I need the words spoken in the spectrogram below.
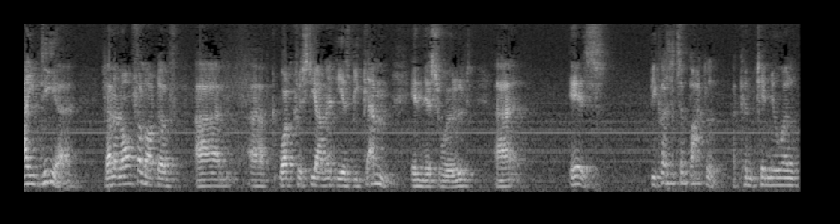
idea than an awful lot of um, uh, what Christianity has become in this world uh, is. Because it's a battle, a continual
